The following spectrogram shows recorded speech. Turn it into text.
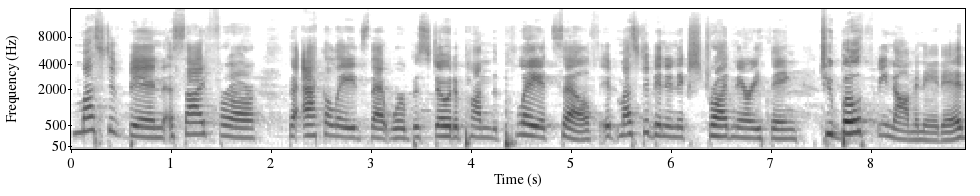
must have been, aside from the accolades that were bestowed upon the play itself, it must have been an extraordinary thing to both be nominated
